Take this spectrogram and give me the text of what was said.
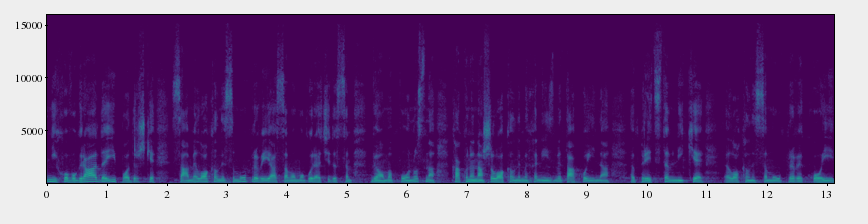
njihovog rada i podrške same lokalne samouprave ja samo mogu reći da sam veoma ponosna kako na naše lokalne mehanizme, tako i na predstavnike lokalne samouprave koji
